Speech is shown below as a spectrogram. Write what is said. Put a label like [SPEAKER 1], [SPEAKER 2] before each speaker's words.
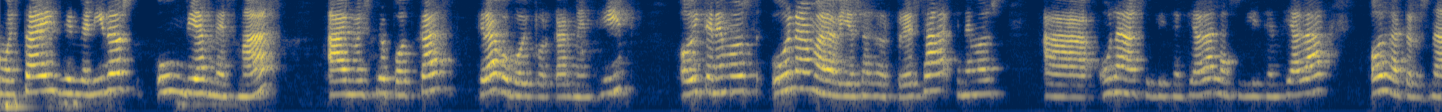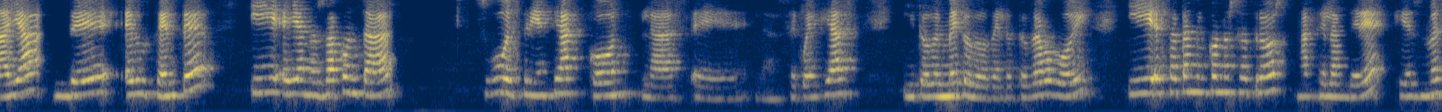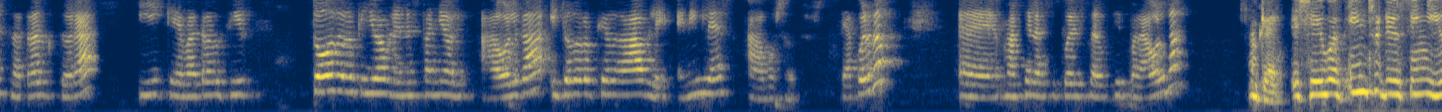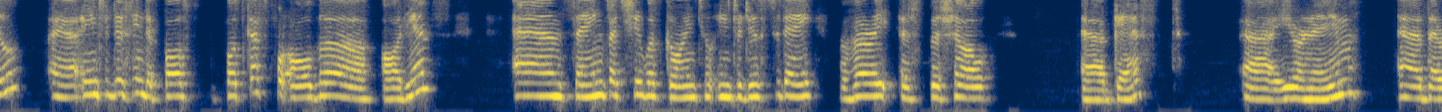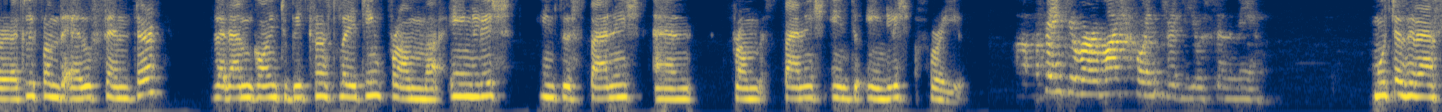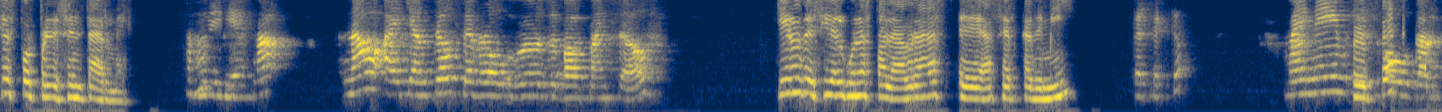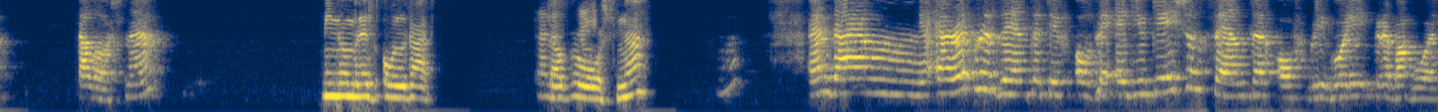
[SPEAKER 1] ¿Cómo estáis? Bienvenidos un viernes más a nuestro podcast Grabo Voy por Carmen Cid. Hoy tenemos una maravillosa sorpresa. Tenemos a una sublicenciada, la sublicenciada Olga Torosnaya de EduCenter y ella nos va a contar su experiencia con las, eh, secuencias y todo el método del Dr. Grabovoi y está también con nosotros Marcela Andere, que es nuestra traductora y que va a traducir todo lo que yo hable en español a Olga y todo lo que Olga hable en inglés a vosotros. ¿De acuerdo? Eh, Marcela, si puedes traducir para Olga.
[SPEAKER 2] Okay, she was introducing you, uh, introducing the post podcast for all the audience, and saying that she was going to introduce today a very special uh, guest uh, your name uh, directly from the Edu Center that I'm going to be translating from uh, English into Spanish and from Spanish into English for you.
[SPEAKER 3] Uh, thank you very much for introducing me.
[SPEAKER 2] Muchas gracias por presentarme.
[SPEAKER 3] Uh-huh.
[SPEAKER 1] Muy bien.
[SPEAKER 3] Now, now I can tell several words about myself.
[SPEAKER 2] Quiero decir algunas palabras eh, acerca de mí.
[SPEAKER 1] Perfecto.
[SPEAKER 3] My name is Olga Taloshna.
[SPEAKER 2] Mi nombre es Olga Tabrosna
[SPEAKER 3] And I'm a representative of the Education Center of Grigory Grabovoi.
